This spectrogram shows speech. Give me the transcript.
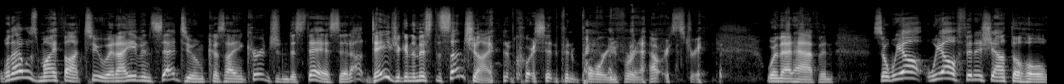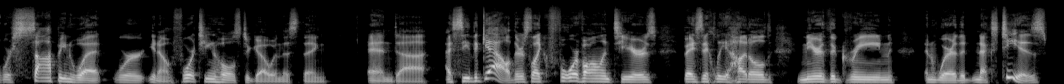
Well, that was my thought too. And I even said to him, because I encouraged him to stay, I said, oh, Dave, you're going to miss the sunshine. And of course, it had been pouring for an hour straight when that happened. So we all we all finish out the hole. We're sopping wet. We're, you know, 14 holes to go in this thing. And uh, I see the gal. There's like four volunteers basically huddled near the green and where the next tee is.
